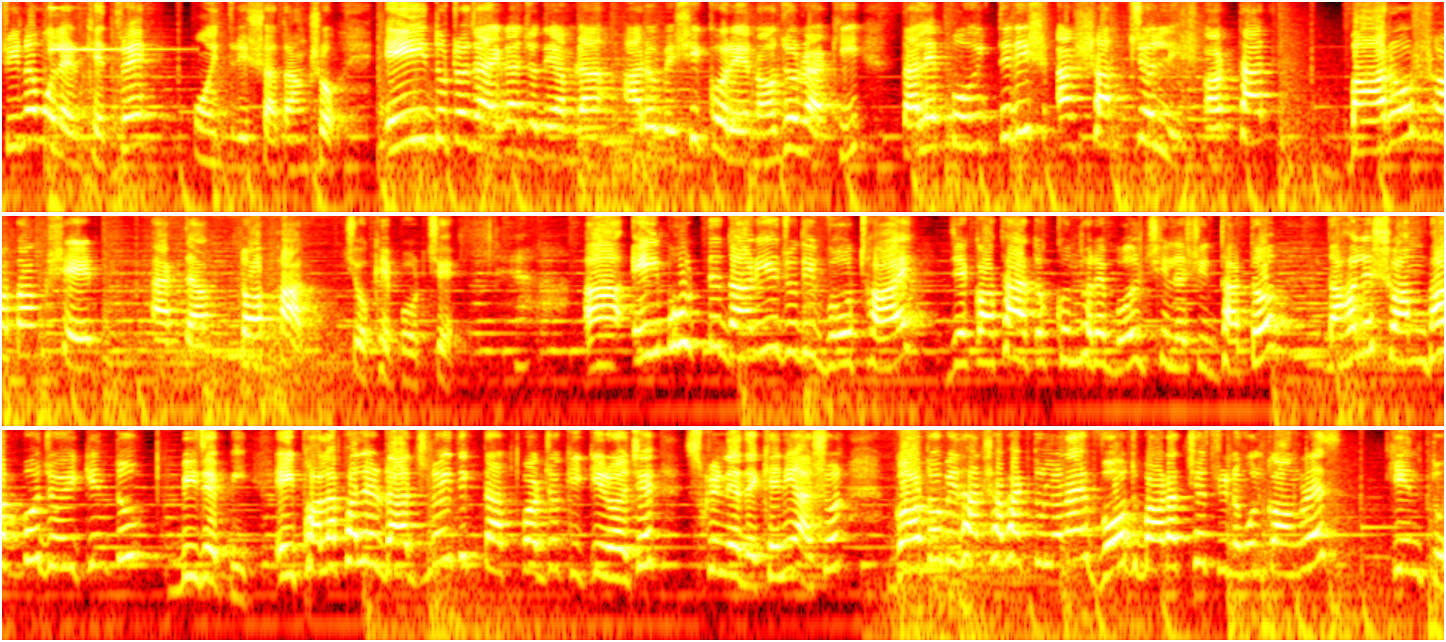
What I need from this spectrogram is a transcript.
তৃণমূলের ক্ষেত্রে পঁয়ত্রিশ শতাংশ। এই দুটো জায়গা যদি আমরা আরও বেশি করে নজর রাখি, তাহলে পঁয়ত্রিশ আর সাতচল্লিশ অর্থাৎ বারো শতাংশের একটা তফাৎ চোখে পড়ছে। এই মুহূর্তে দাঁড়িয়ে যদি ভোট হয়, যে কথা এতক্ষণ ধরে বলছিলে সিদ্ধার্থ, তাহলে সম্ভাব্য জয়ী কিন্তু বিজেপি। এই ফলাফলের রাজনৈতিক তাৎপর্য কি কি রয়েছে স্ক্রিনে দেখে নিয়ে আসুন। গত বিধানসভার তুলনায় ভোট বাড়াচ্ছে তৃণমূল কংগ্রেস, কিন্তু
